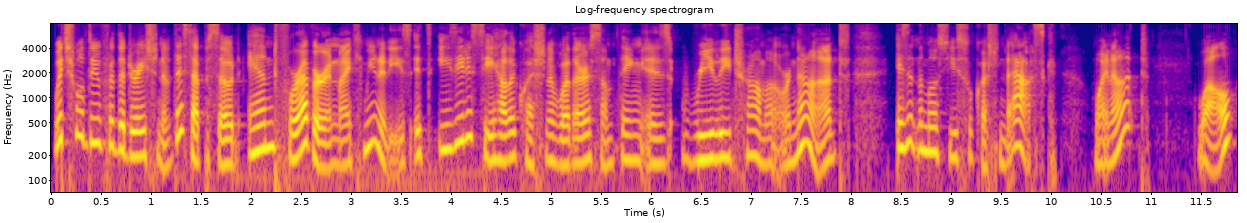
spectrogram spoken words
which we'll do for the duration of this episode and forever in my communities, it's easy to see how the question of whether something is really trauma or not isn't the most useful question to ask. Why not? Well,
